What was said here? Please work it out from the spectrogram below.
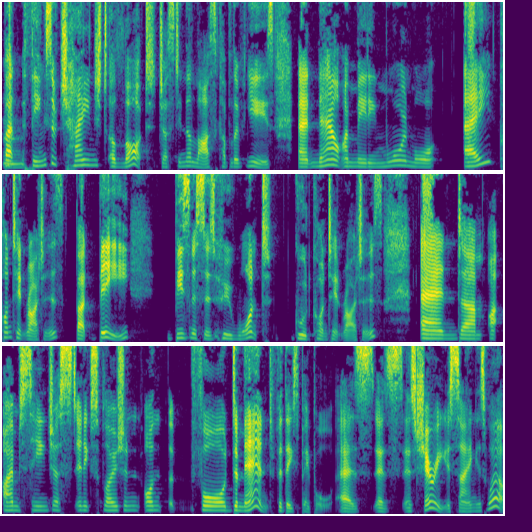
But mm. things have changed a lot just in the last couple of years. And now I'm meeting more and more A, content writers, but B, businesses who want good content writers. And um, I, I'm seeing just an explosion on for demand for these people, as as as Sherry is saying as well.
